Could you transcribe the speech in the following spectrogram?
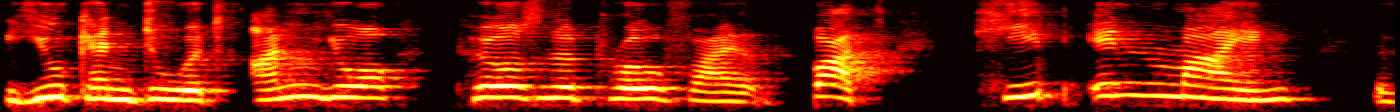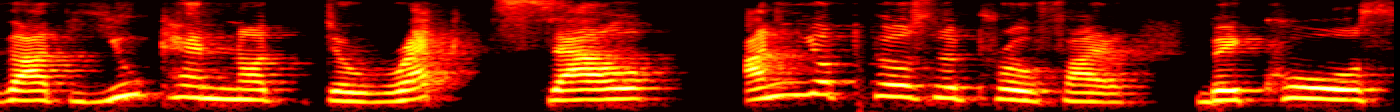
you can do it on your personal profile, but keep in mind that you cannot direct sell on your personal profile because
